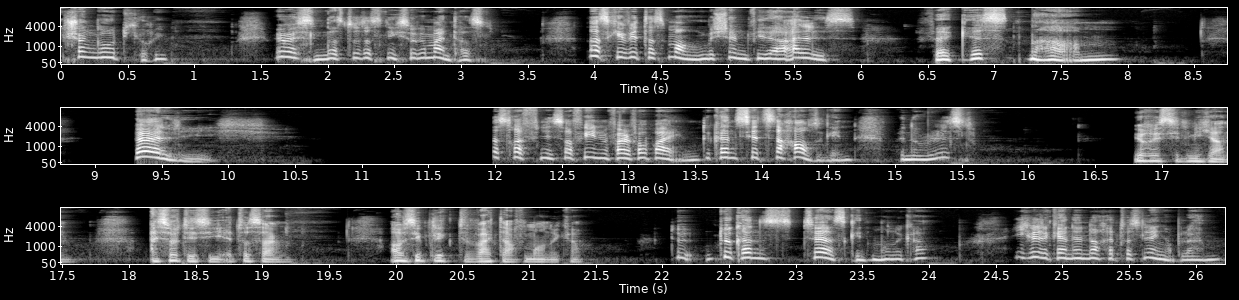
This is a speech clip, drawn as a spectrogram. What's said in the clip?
Ist schon gut, Juri. Wir wissen, dass du das nicht so gemeint hast. Natsuki wird das morgen bestimmt wieder alles vergessen haben. Völlig. Das Treffen ist auf jeden Fall vorbei. Du kannst jetzt nach Hause gehen, wenn du willst. Juri sieht mich an, als wollte sie etwas sagen. Aber sie blickt weiter auf Monika. Du, du kannst zuerst gehen, Monika. Ich würde gerne noch etwas länger bleiben.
